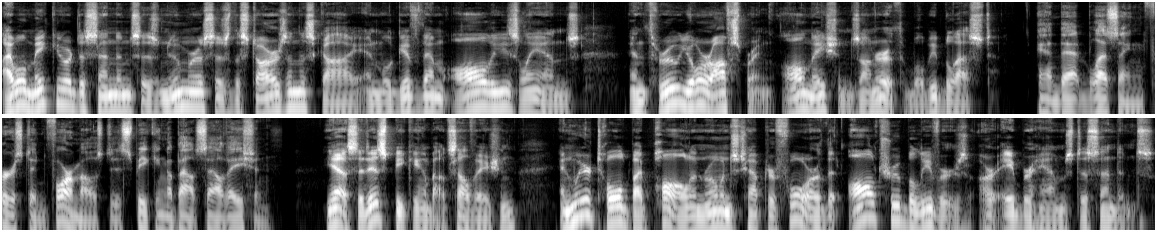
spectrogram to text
I will make your descendants as numerous as the stars in the sky, and will give them all these lands, and through your offspring all nations on earth will be blessed. And that blessing, first and foremost, is speaking about salvation. Yes, it is speaking about salvation. And we are told by Paul in Romans chapter 4 that all true believers are Abraham's descendants.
